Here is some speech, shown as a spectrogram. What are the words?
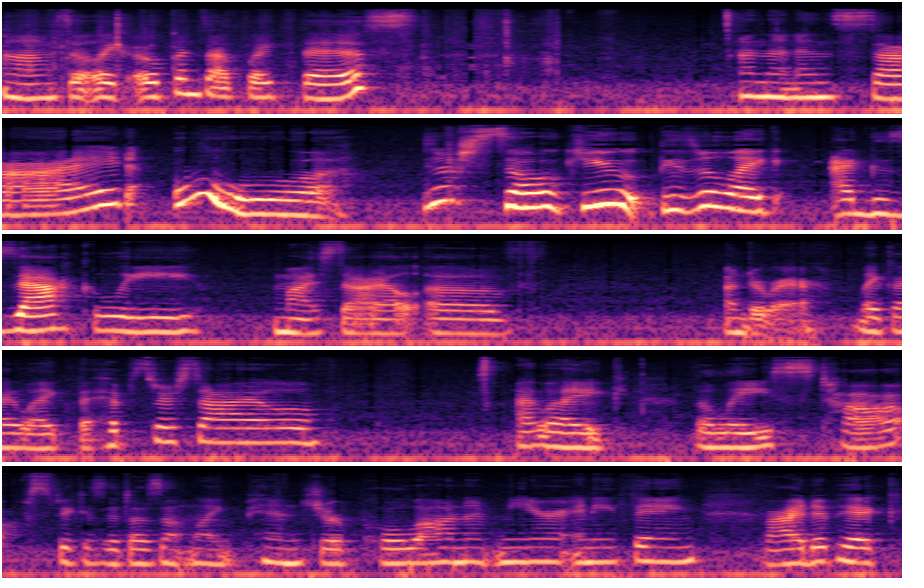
Um, so it like opens up like this. And then inside, ooh, these are so cute. These are like exactly my style of underwear. Like I like the hipster style. I like the lace tops because it doesn't like pinch or pull on me or anything. If I had to pick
